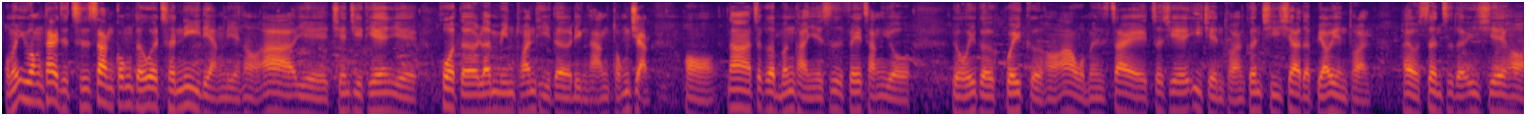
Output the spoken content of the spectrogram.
我们玉皇太子慈善功德会成立两年哦啊，也前几天也获得人民团体的领航铜奖哦。那这个门槛也是非常有有一个规格哈啊。我们在这些义检团跟旗下的表演团，还有甚至的一些哈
